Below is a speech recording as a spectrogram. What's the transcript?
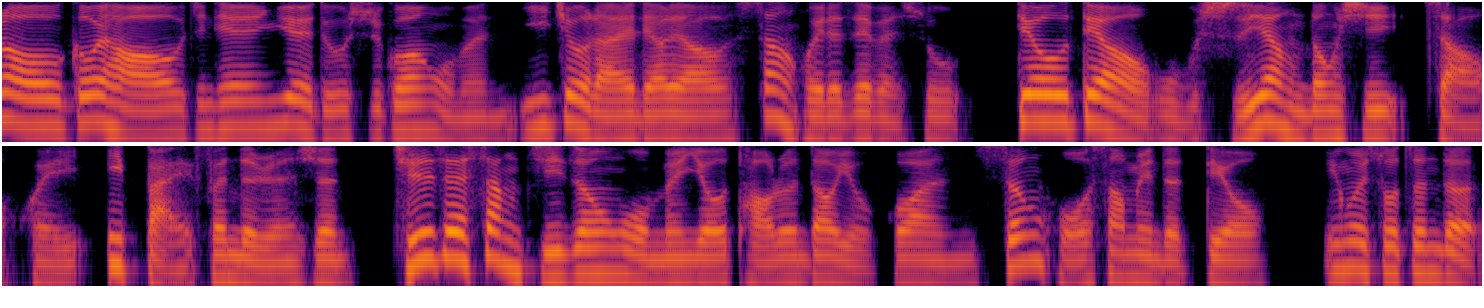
Hello，各位好，今天阅读时光，我们依旧来聊聊上回的这本书，丢掉五十样东西，找回一百分的人生。其实，在上集中，我们有讨论到有关生活上面的丢，因为说真的，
